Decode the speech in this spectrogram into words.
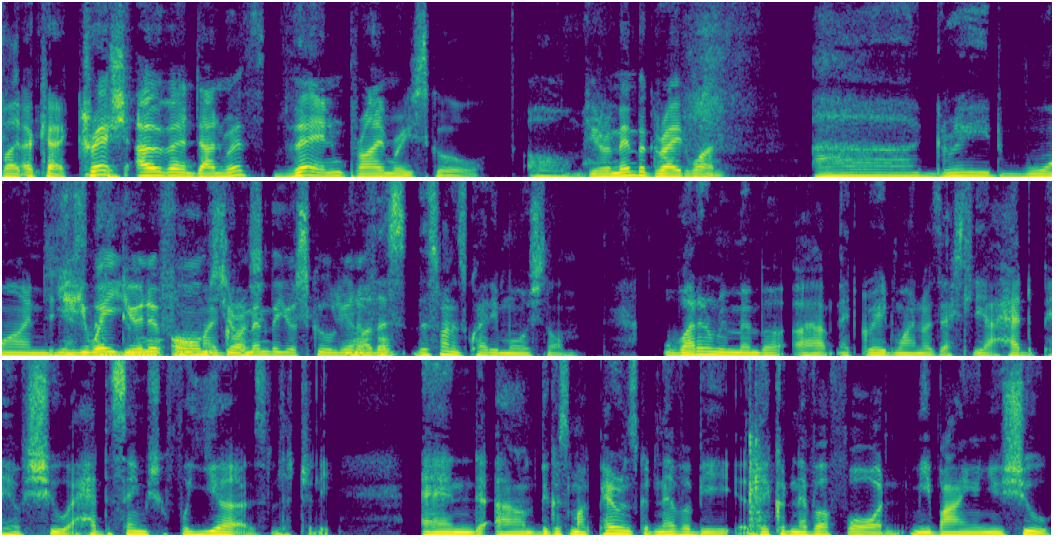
But okay, Creche over and done with. Then primary school. oh man. Do you remember grade one? Uh grade one. Did yes, you wear I do. uniforms? Oh do you remember your school uniforms? No, this this one is quite emotional. What I remember uh, at grade one was actually I had a pair of shoe. I had the same shoe for years, literally, and um, because my parents could never be, they could never afford me buying a new shoe,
